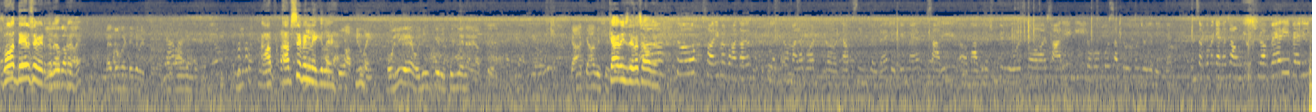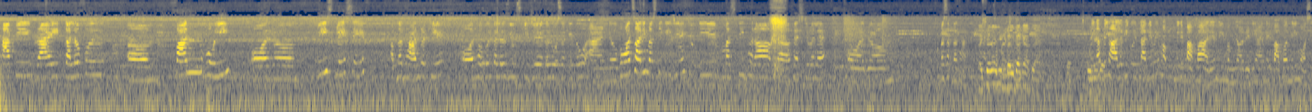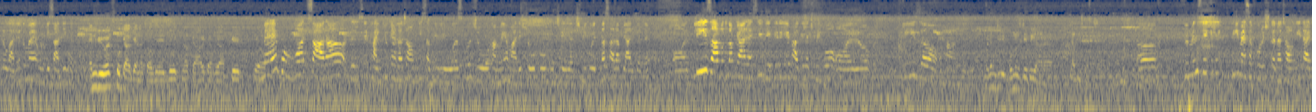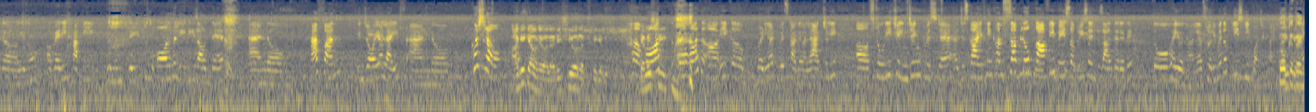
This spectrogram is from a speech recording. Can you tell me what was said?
बहुत देर से वेट कर रहे हैं मैं दो घंटे से वेट कर रहा आप, आपसे मिलने के लिए। हूँ होली है होली की विशेष लेना है आपसे क्या क्या विशेष क्या विश देना चाहोगे? तो सॉरी मैं बहुत ज़्यादा हूँ। हमारा बहुत टफ सीन चल रहा है। लेकिन मैं सारे भाग्यलक्ष्मी के व्यूअर्स को और सारे ही लोगों को, सब लोगों को जो ये देखते हैं। कहना चाहूँगी wish you are very very happy bright colourful fun Holi और प्लीज़ प्ले सेफ़ अपना ध्यान रखिए और हर्बल कलर्स यूज़ कीजिए अगर हो सके तो. एंड बहुत सारी मस्ती कीजिए क्योंकि ये मस्ती भरा फेस्टिवल है और अम, बस अपना ध्यान रखिए. जी कल का क्या प्लान है मेरा फ़िलहाल अभी कोई प्लान नहीं है मेरे पापा आ रहे हैं मेरी मम्मी ऑलरेडी आए मेरे पापा और मेरी मौसी लोग आ रहे हैं तो मैं उनके साथ ही घर एंड व्यूअर्स को क्या कहना चाहोगे? जो इतना प्यार कर रहे हैं आपके मैं बहुत सारा दिल से थैंक यू कहना चाहूँगी सभी व्यूअर्स को जो हमें हमारे शो को मुझे लक्ष्मी को इतना सारा प्यार कर रहे हैं। और प्लीज़ आप अपना प्यार ऐसे ही देते रहिए भाग्य लक्ष्मी को और प्लीज़ हाँ। मैडम जी वुमेंस डे भी आ रहा है क्या वुमेंस डे के लिए भी मैं सबको विश करना चाहूँगी that you know a very happy women's day to all the ladies out there and have fun enjoy your life and खुश रहो. आगे क्या होने वाला है? ऋषि और लक्ष्मी के बीच हाँ, बहुत बहुत एक बढ़िया ट्विस्ट आने वाला है. एक्चुअली स्टोरी चेंजिंग ट्विस्ट है जिसका आई थिंक हम सब लोग काफ़ी बेसब्री से इंतज़ार कर रहे थे. तो वही होने वाला है. स्टोरी में तो प्लीज़ कीप वॉचिंग ओके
